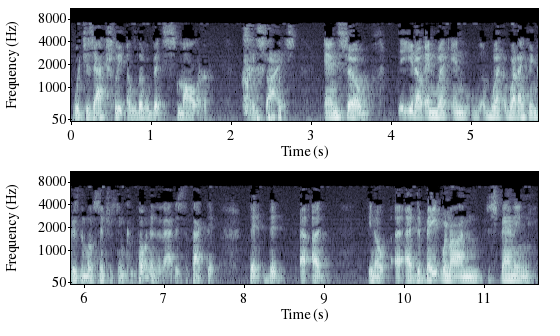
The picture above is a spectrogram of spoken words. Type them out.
which is actually a little bit smaller in size. and so, you know, and what, and what, what I think is the most interesting component of that is the fact that, that, that, uh, uh you know, a, a debate went on spanning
